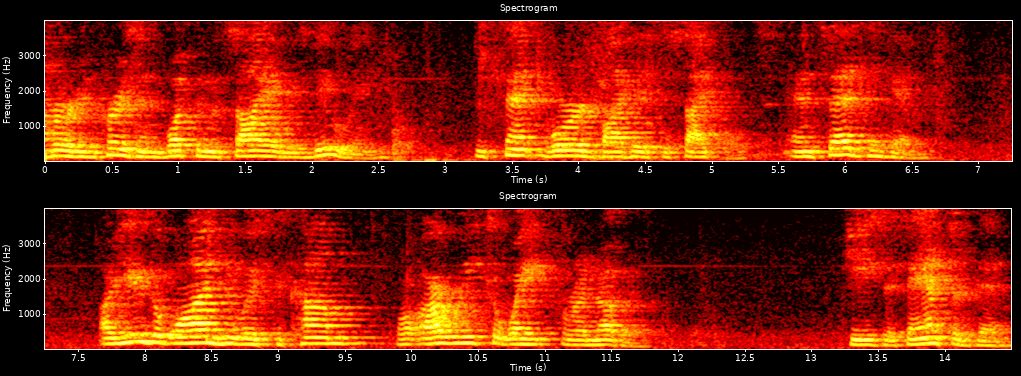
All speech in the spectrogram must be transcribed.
Heard in prison what the Messiah was doing, he sent word by his disciples and said to him, Are you the one who is to come, or are we to wait for another? Jesus answered them,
